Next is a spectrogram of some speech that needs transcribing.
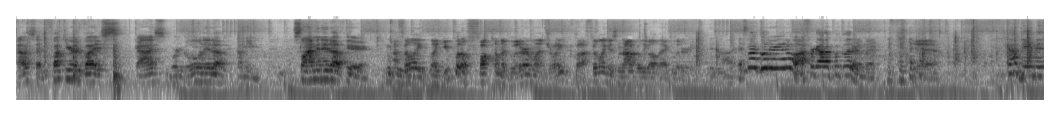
Alex said, "Fuck your advice, guys. We're gluing it up. I mean, sliming it up here." I feel like like you put a fuck ton of glitter in my joint, but I feel like it's not really all that glittery. It's not. It's not glittery at all. I forgot I put glitter in there. Yeah. God damn it!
